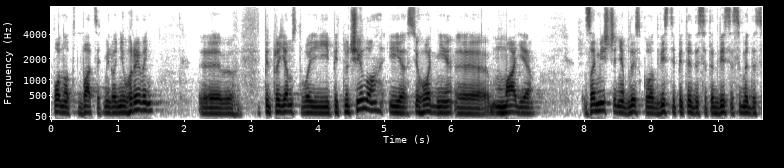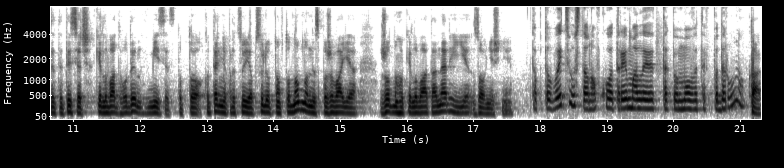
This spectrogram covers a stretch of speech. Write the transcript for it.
понад 20 мільйонів гривень. Е, Підприємство її підключило і сьогодні е, має заміщення близько 250-270 тисяч кВт годин в місяць. Тобто котельня працює абсолютно автономно, не споживає жодного кВт енергії зовнішньої. Тобто ви цю установку отримали, так би мовити, в подарунок? Так,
